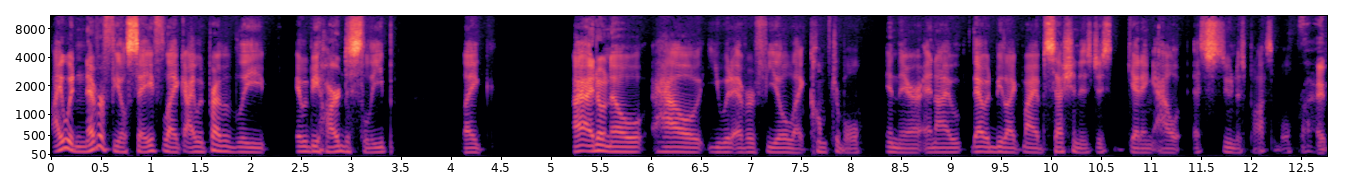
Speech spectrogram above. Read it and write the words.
I would never feel safe. Like, I would probably, it would be hard to sleep. Like, I, I don't know how you would ever feel like comfortable in there. And I, that would be like my obsession is just getting out as soon as possible. Right.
